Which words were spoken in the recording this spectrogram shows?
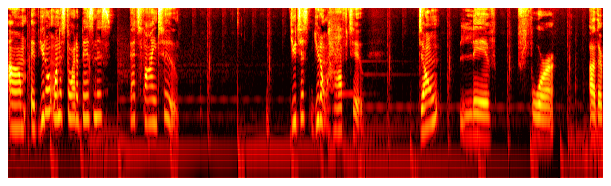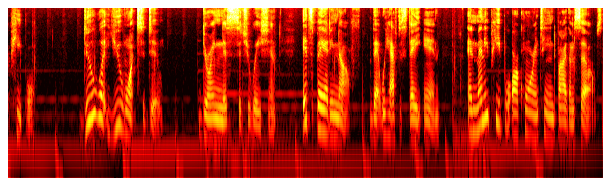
Um, if you don't want to start a business, that's fine too. You just you don't have to. Don't live for other people. Do what you want to do during this situation. It's bad enough that we have to stay in, and many people are quarantined by themselves.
